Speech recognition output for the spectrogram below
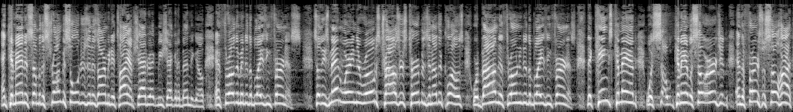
and commanded some of the strongest soldiers in his army to tie up Shadrach, Meshach, and Abednego and throw them into the blazing furnace. So these men wearing their robes, trousers, turbans, and other clothes were bound and thrown into the blazing furnace. The king's command was so, command was so urgent and the furnace was so hot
